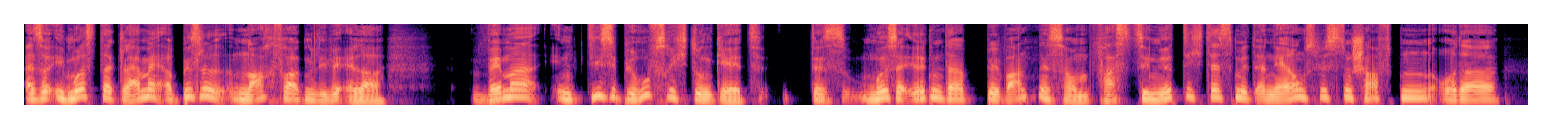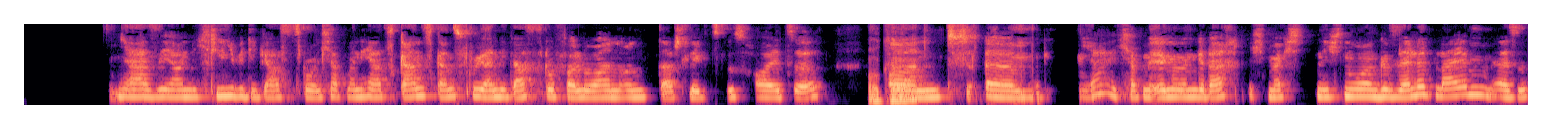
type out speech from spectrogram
Also ich muss da gleich mal ein bisschen nachfragen, liebe Ella. Wenn man in diese Berufsrichtung geht, das muss ja irgendeine Bewandtnis haben. Fasziniert dich das mit Ernährungswissenschaften oder? Ja, sehr. Und ich liebe die Gastro. Ich habe mein Herz ganz, ganz früh an die Gastro verloren und da schlägt es bis heute. Okay. Und ähm, ja, ich habe mir irgendwann gedacht, ich möchte nicht nur Geselle bleiben. Also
